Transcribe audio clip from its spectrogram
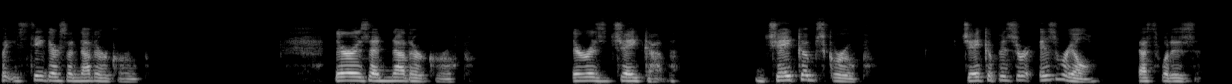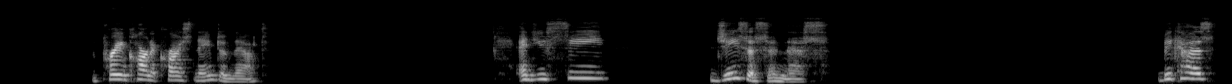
But you see, there's another group. There is another group. There is Jacob. Jacob's group. Jacob is Israel. That's what is the pre incarnate Christ named him that. And you see Jesus in this. Because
